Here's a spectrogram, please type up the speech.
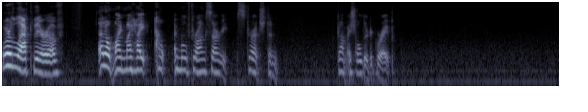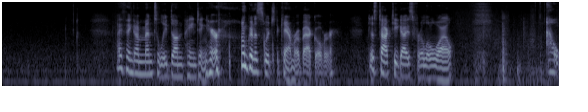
or lack thereof. I don't mind my height. Ow, I moved wrong, sorry. Stretched and got my shoulder to grape. I think I'm mentally done painting here. I'm going to switch the camera back over. Just talk to you guys for a little while. Ow.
